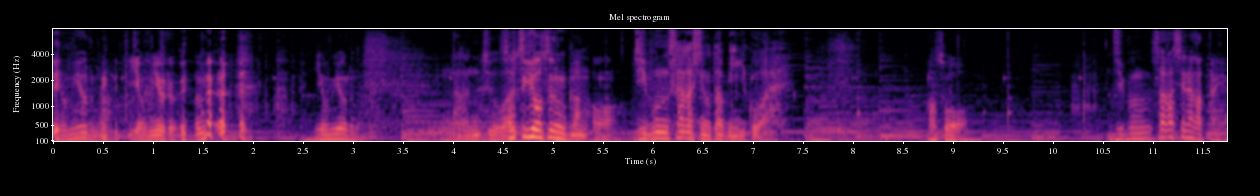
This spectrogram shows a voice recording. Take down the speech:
読み寄るな。読み寄る。読み寄るな。南條は卒業するんか。うんうん自分探しの旅に行こうわ。あ、そう。自分探してなかったんや。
